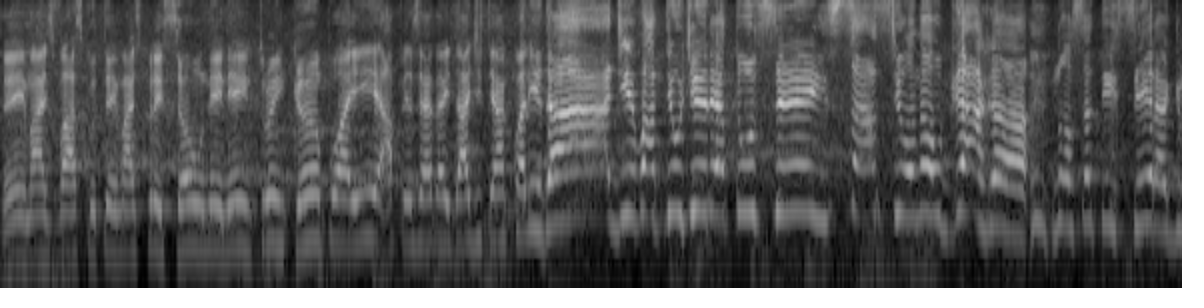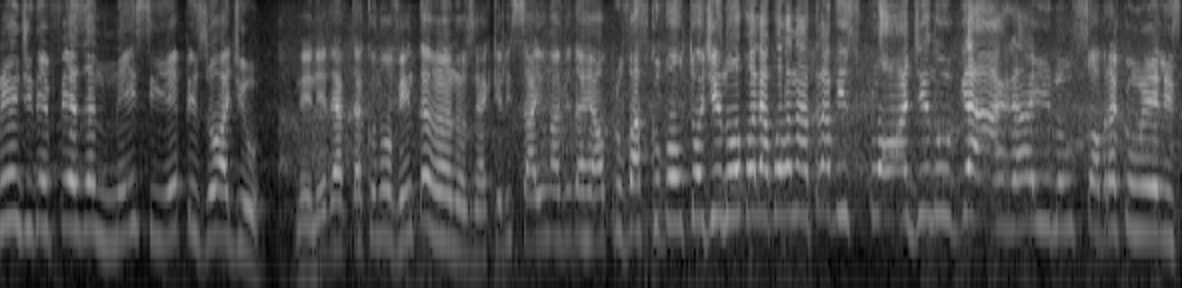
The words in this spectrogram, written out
Tem mais Vasco, tem mais pressão. O Nenê entrou em campo aí, apesar da idade, tem a qualidade. Bateu direto, sensacional garra. Nossa terceira grande defesa nesse episódio. Nenê deve estar tá com 90 anos, né? Que ele saiu na vida real pro Vasco, voltou de novo. Olha a bola na trave, explode no garra e não sobra com eles.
